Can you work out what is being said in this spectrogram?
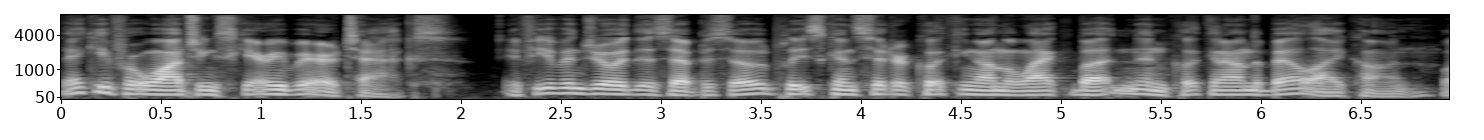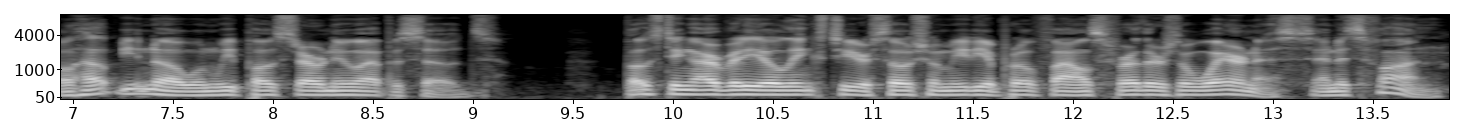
Thank you for watching Scary Bear Attacks. If you've enjoyed this episode, please consider clicking on the like button and clicking on the bell icon. We'll help you know when we post our new episodes. Posting our video links to your social media profiles furthers awareness and is fun.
